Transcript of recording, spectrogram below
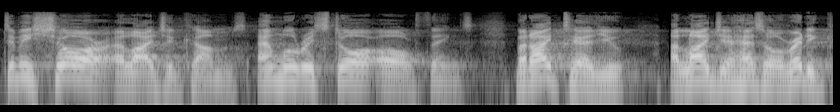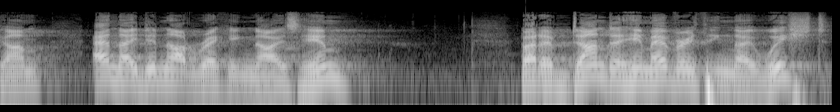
To be sure, Elijah comes and will restore all things. But I tell you, Elijah has already come, and they did not recognize him but have done to him everything they wished.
